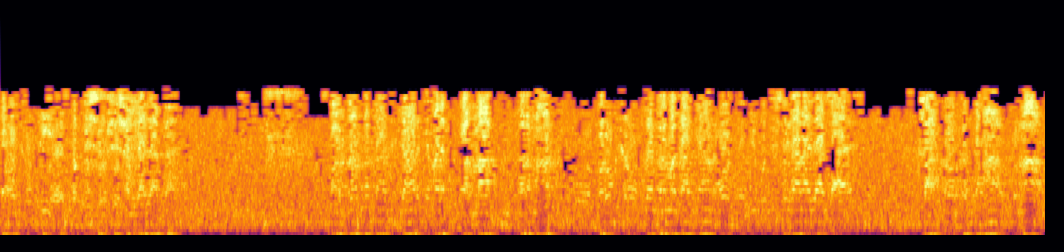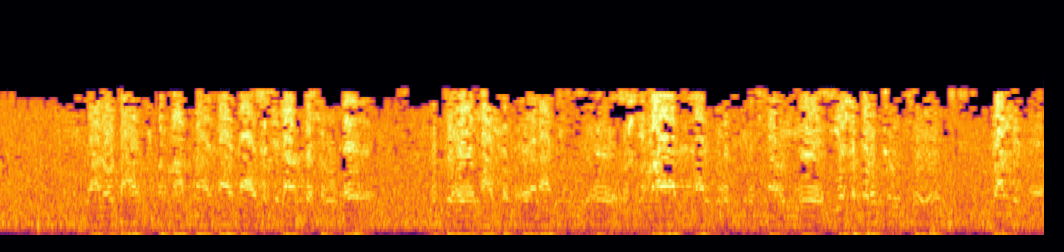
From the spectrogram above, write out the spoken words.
बहुत होती है बुद्धि से उसे समझा जाता है और ब्रह्म का विचार के मैंने परमात्मा परोक्ष रूप से ब्रह्म का ज्ञान हो तो भी बुद्धि से जाना जाता है। शास्त्रों का कहा, सुना। ज्ञान होता है कि परमात्मा ऐसा ऐसा है, सच्चिदानंद स्वरूप है। नित्य है शाश्वत है, अनादि है, उसकी माया के सारी जगत की रचना हुई है। ये सब परोक्ष रूप से जान लेते हैं,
